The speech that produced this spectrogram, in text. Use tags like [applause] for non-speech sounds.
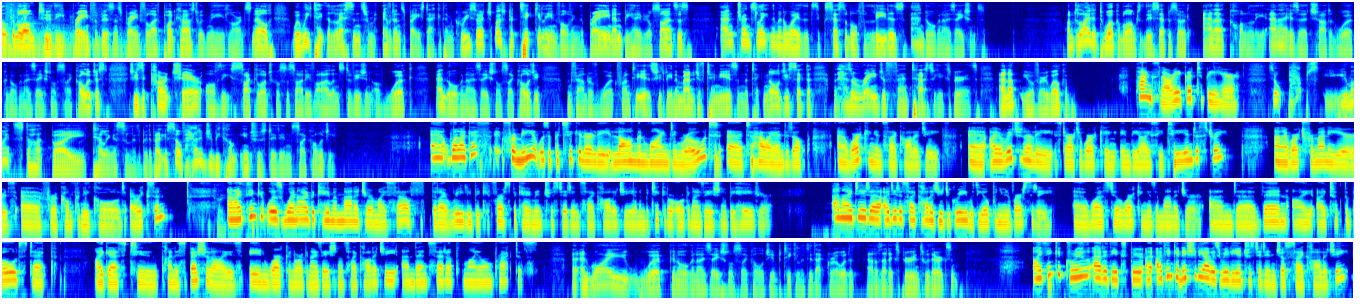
Welcome along to the Brain for Business, Brain for Life podcast with me, Lawrence Knell, where we take the lessons from evidence based academic research, most particularly involving the brain and behavioral sciences, and translate them in a way that's accessible for leaders and organizations. I'm delighted to welcome along to this episode Anna Connolly. Anna is a chartered work and organisational psychologist. She's the current chair of the Psychological Society of Ireland's Division of Work and Organisational Psychology and founder of Work Frontiers. She's been a manager for 10 years in the technology sector and has a range of fantastic experience. Anna, you're very welcome. Thanks, Laurie. Good to be here. So, perhaps you might start by telling us a little bit about yourself. How did you become interested in psychology? Uh, well, I guess for me, it was a particularly long and winding road uh, to how I ended up uh, working in psychology. Uh, I originally started working in the ICT industry, and I worked for many years uh, for a company called Ericsson. Okay. And I think it was when I became a manager myself that I really beca- first became interested in psychology and, in particular, organizational behavior. And I did a, I did a psychology degree with the Open University uh, while still working as a manager. And uh, then I, I took the bold step, I guess, to kind of specialize in work and organizational psychology and then set up my own practice. And mm. why work and organizational psychology in particular? Did that grow out of that experience with Ericsson? I think it grew out of the experience. I think initially I was really interested in just psychology.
